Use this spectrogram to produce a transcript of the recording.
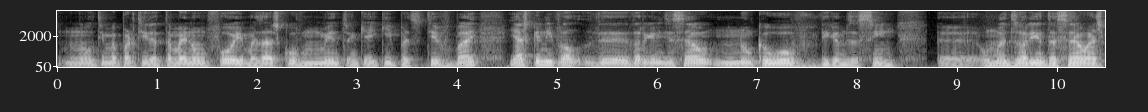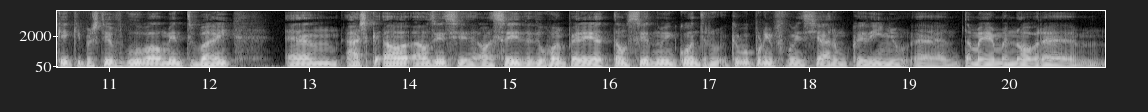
na última partida também não foi, mas acho que houve um momento em que a equipa esteve bem e acho que a nível de, de organização nunca houve, digamos assim, eh, uma desorientação, acho que a equipa esteve globalmente bem. Um, acho que a, a, ausência, a saída do Juan Pereira tão cedo no encontro acabou por influenciar um bocadinho um, também a manobra um,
